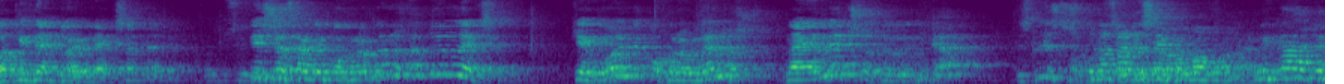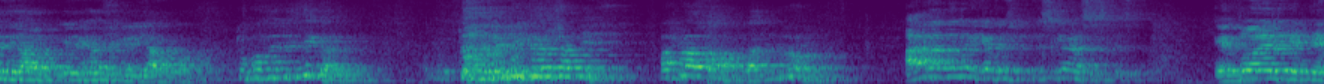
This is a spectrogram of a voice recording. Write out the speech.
ότι δεν το ελέξατε. Ήσασταν υποχρεωμένος να το ελέξετε. Και εγώ είμαι υποχρεωμένος να ελέξω θεωρητικά τις λίστες που θα πάτε σε Μην κάνετε διάλογο, κύριε Χατζικυριακό. Τοποθετηθήκατε. Τοποθετηθήκατε εμείς. Απλά τα τα τελειώνουμε. Άρα δεν έχει αφισβητήσει κανένα τη λίστα. Εδώ έρχεται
